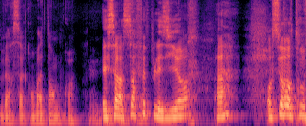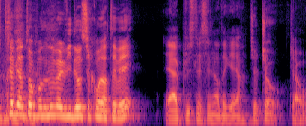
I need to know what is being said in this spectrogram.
vers ça qu'on va tendre. Quoi. Et ça, ça fait plaisir. hein. On se retrouve très bientôt pour de nouvelles vidéos sur Commander TV. Et à plus, les seigneurs de guerre. Ciao, ciao. Ciao.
